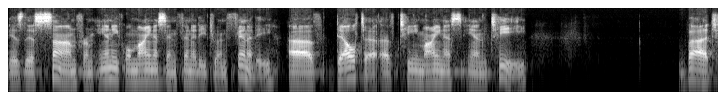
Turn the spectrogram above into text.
is this sum from n equal minus infinity to infinity of delta of t minus nt. But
